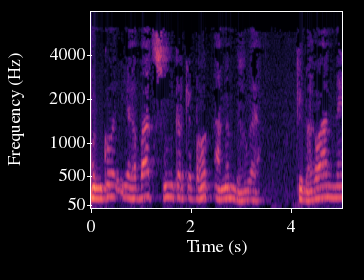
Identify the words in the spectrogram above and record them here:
उनको यह बात सुन करके बहुत आनंद हुआ कि भगवान ने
